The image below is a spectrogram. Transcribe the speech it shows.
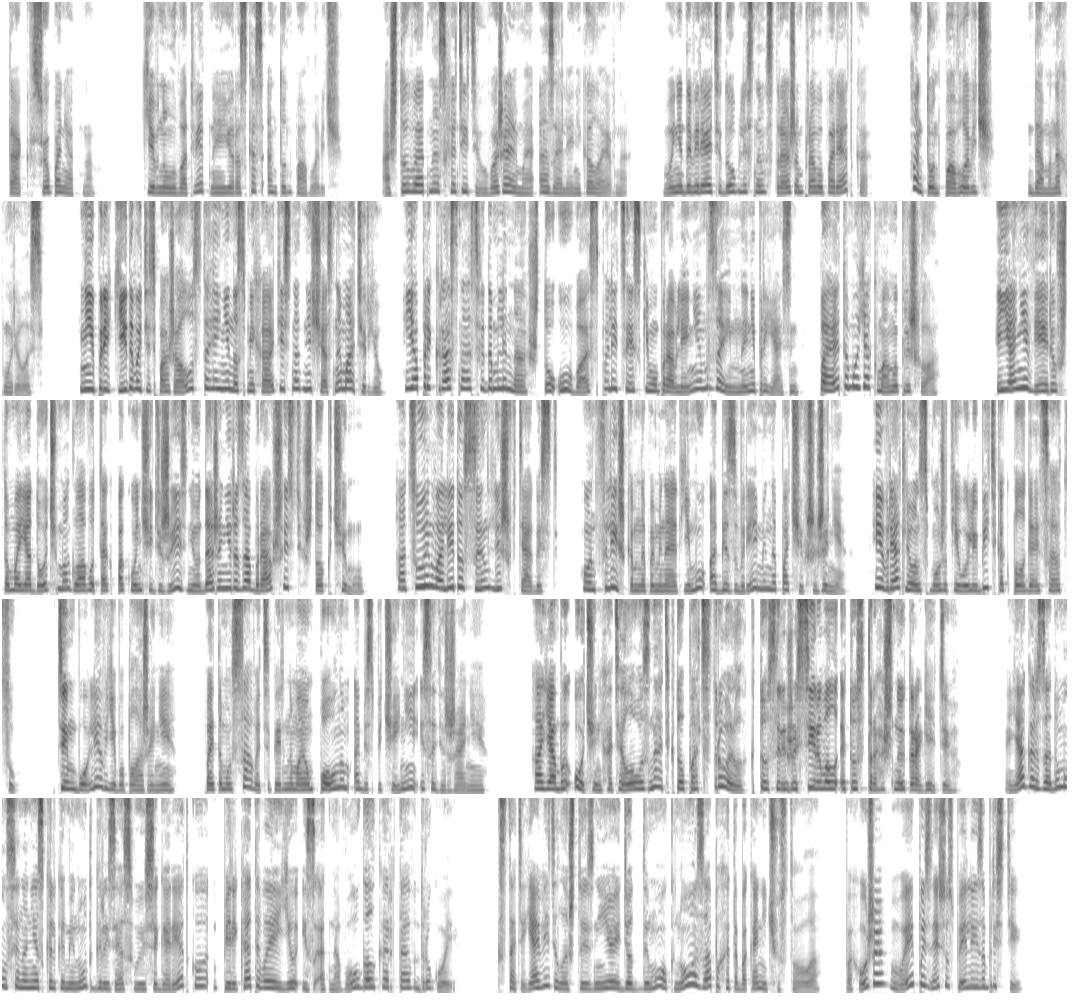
«Так, все понятно», — кивнул в ответ на ее рассказ Антон Павлович. «А что вы от нас хотите, уважаемая Азалия Николаевна? Вы не доверяете доблестным стражам правопорядка?» «Антон Павлович!» Дама нахмурилась. «Не прикидывайтесь, пожалуйста, и не насмехайтесь над несчастной матерью. Я прекрасно осведомлена, что у вас с полицейским управлением взаимная неприязнь, поэтому я к вам и пришла. Я не верю, что моя дочь могла вот так покончить жизнью, даже не разобравшись, что к чему. Отцу-инвалиду сын лишь в тягость. Он слишком напоминает ему о безвременно почившей жене, и вряд ли он сможет его любить, как полагается отцу. Тем более в его положении. Поэтому Сава теперь на моем полном обеспечении и содержании. А я бы очень хотела узнать, кто подстроил, кто срежиссировал эту страшную трагедию. Ягор задумался на несколько минут, грызя свою сигаретку, перекатывая ее из одного уголка рта в другой. Кстати, я видела, что из нее идет дымок, но запаха табака не чувствовала. Похоже, вейпы здесь успели изобрести.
